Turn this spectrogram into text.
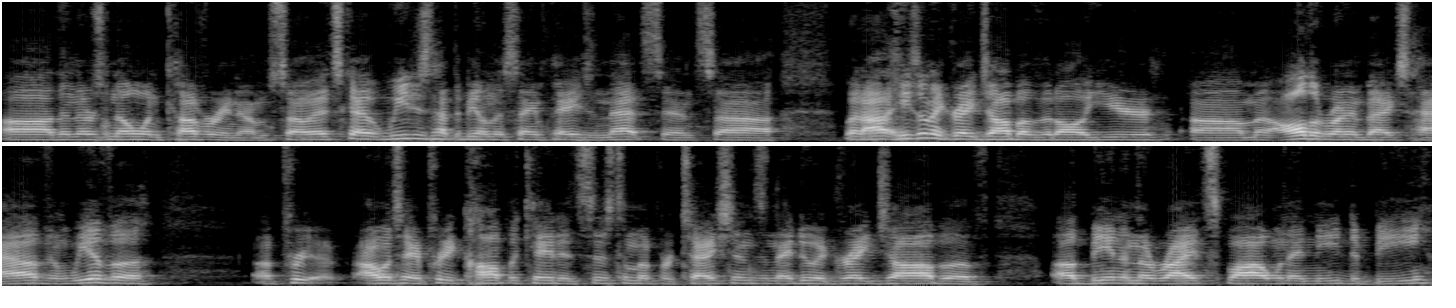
uh, then there's no one covering him. So it's got, we just have to be on the same page in that sense. Uh, but I, he's done a great job of it all year, um, all the running backs have, and we have a a I would say a pretty complicated system of protections, and they do a great job of, of being in the right spot when they need to be.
